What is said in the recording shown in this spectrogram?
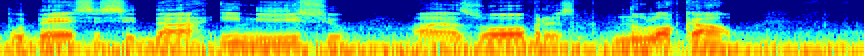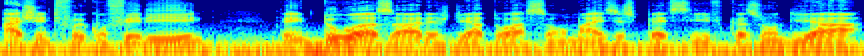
pudesse se dar início às obras no local. A gente foi conferir, tem duas áreas de atuação mais específicas onde há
